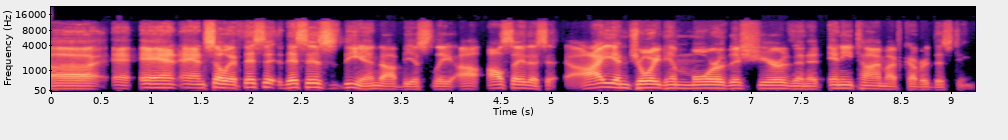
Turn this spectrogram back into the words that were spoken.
Uh, and and so if this this is the end, obviously, I'll, I'll say this: I enjoyed him more this year than at any time I've covered this team.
